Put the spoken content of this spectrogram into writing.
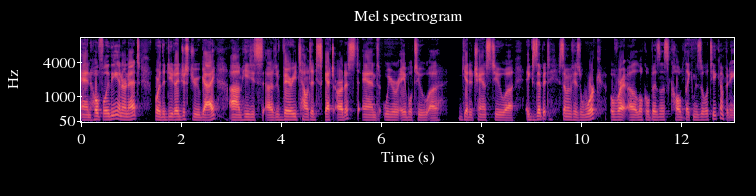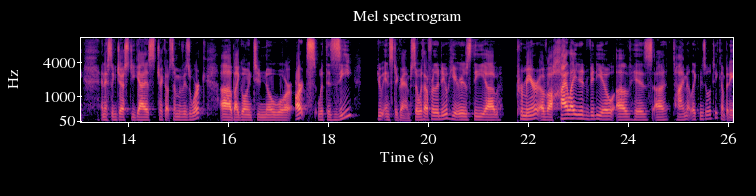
and hopefully the internet for the Dude I Just Drew guy. Um, he's a very talented sketch artist, and we were able to uh, get a chance to uh, exhibit some of his work over at a local business called Lake Missoula Tea Company. And I suggest you guys check out some of his work uh, by going to No War Arts with the Z through Instagram. So without further ado, here is the uh, premiere of a highlighted video of his uh, time at Lake Missoula Tea Company.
